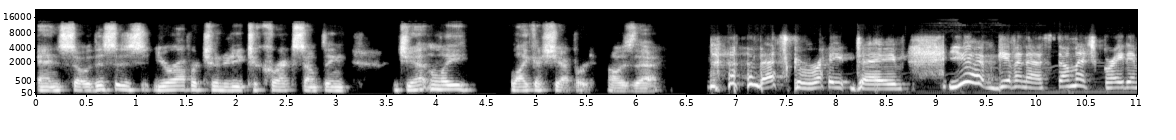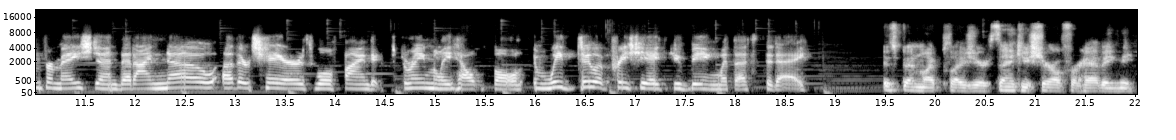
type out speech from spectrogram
And so this is your opportunity to correct something gently like a shepherd. How's that? That's great, Dave. You have given us so much great information that I know other chairs will find extremely helpful. And we do appreciate you being with us today. It's been my pleasure. Thank you, Cheryl, for having me.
